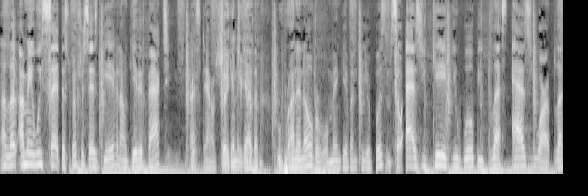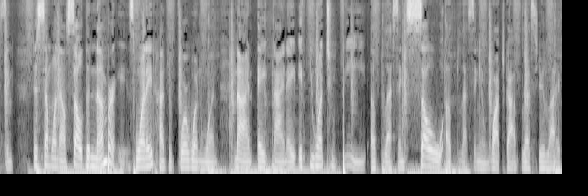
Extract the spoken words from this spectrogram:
I love. I mean, we said the scripture says, "Give, and I'll give it back to you." Pressed down, shaking, together, together. running over. Will men give unto your bosom? So as you give, you will be blessed. As you are a blessing to someone else. So the number is one 9898 If you want to be a blessing, sow a blessing, and watch God bless your life.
